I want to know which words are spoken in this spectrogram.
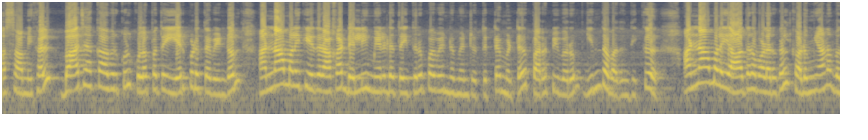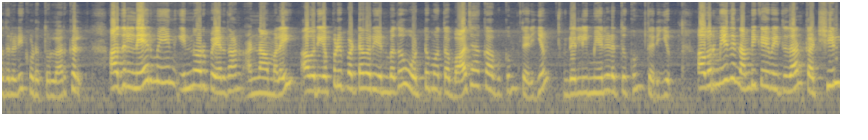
ஆசாமிகள் பாஜகவிற்குள் குழப்பத்தை ஏற்படுத்த வேண்டும் அண்ணாமலைக்கு எதிராக டெல்லி மேலிடத்தை திருப்ப வேண்டும் என்று திட்டமிட்டு பரப்பி வரும் இந்த வதந்திக்கு அண்ணாமலை ஆதரவாளர்கள் கடுமையான பதிலடி கொடுத்துள்ளார்கள். அதில் நேர்மையின் இன்னொரு பெயர்தான் அண்ணாமலை. அவர் எப்படிப்பட்டவர் என்பது ஒட்டுமொத்த பாஜகவுக்கும் தெரியும் டெல்லி மேலிடத்துக்கும் தெரியும். அவர் மீது நம்பிக்கை வைத்துதான் கட்சியில்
